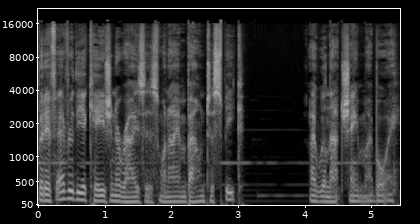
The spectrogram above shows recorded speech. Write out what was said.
But if ever the occasion arises when I am bound to speak, I will not shame my boy.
